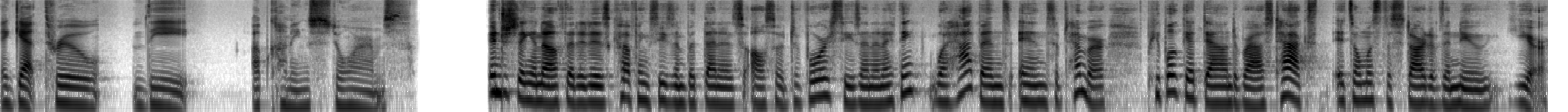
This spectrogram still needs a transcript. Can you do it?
uh, get through the upcoming storms. Interesting enough that it is cuffing season, but then it's also divorce season. And I think what happens in September, people get down to brass tacks. It's almost the start of the new year.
